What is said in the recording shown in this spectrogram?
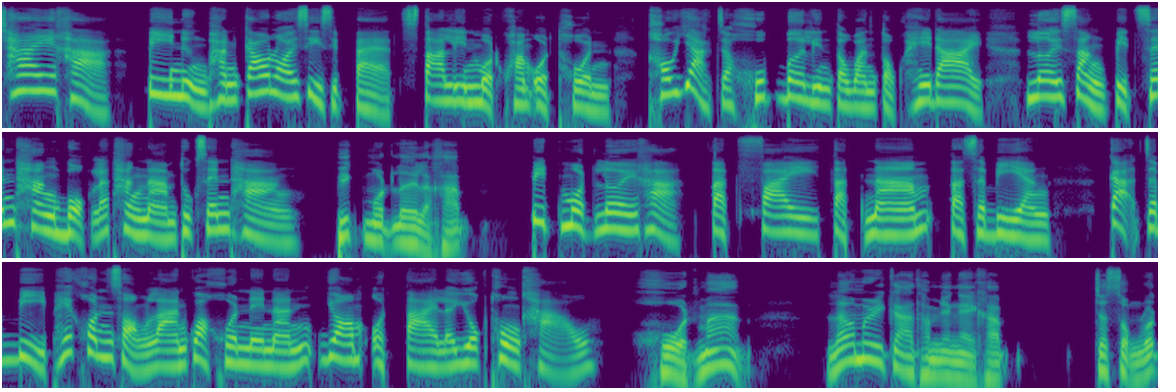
ใช่ค่ะ ปี 1948 สตาลินหมดความอดทน เขาอยากจะฮุบเบอร์ลินตะวันตกให้ได้ เลยสั่งปิดเส้นทางบกและทางน้ำทุกเส้นทาง ปิกหมดเลยเหรอครับ ปิดหมดเลยค่ะ ตัดไฟ ตัดน้ำตัดเสบียง กะจะบีบให้คนสองล้านกว่าคนในนั้น ยอมอดตายแล้วยกธงขาว โหดมาก แล้วอเมริกาทำยังไงครับ จะส่งรถ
